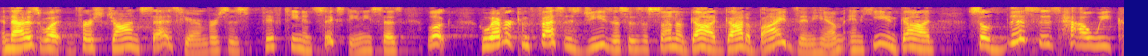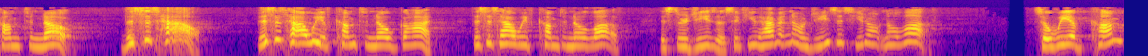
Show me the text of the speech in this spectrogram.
And that is what First John says here in verses 15 and 16. He says, Look, whoever confesses Jesus as the Son of God, God abides in him, and he and God. So this is how we come to know. This is how. This is how we have come to know God. This is how we've come to know love. Is through Jesus. If you haven't known Jesus, you don't know love. So we have come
